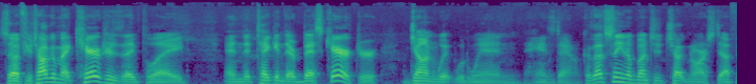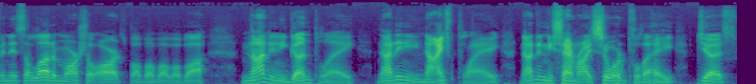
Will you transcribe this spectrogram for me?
So if you're talking about characters they've played and they're taking their best character, John Wick would win hands down. Because I've seen a bunch of Chuck Norris stuff, and it's a lot of martial arts, blah blah blah blah blah. Not any gunplay, not any knife play, not any samurai sword play, just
